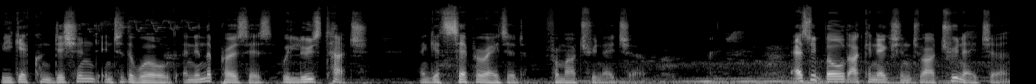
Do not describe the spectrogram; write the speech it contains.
we get conditioned into the world, and in the process, we lose touch and get separated from our true nature. As we build our connection to our true nature,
